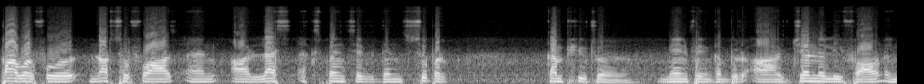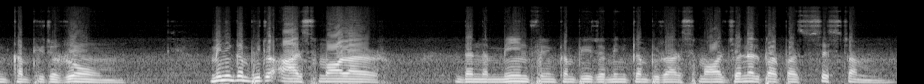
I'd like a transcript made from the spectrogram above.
powerful not so fast and are less expensive than super computer. Mainframe computer are generally found in computer room. Mini computer are smaller than the mainframe computer. Mini computer are small general purpose system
